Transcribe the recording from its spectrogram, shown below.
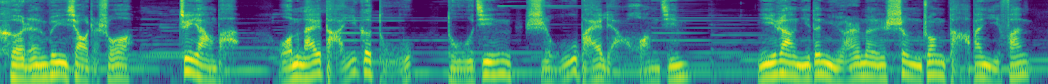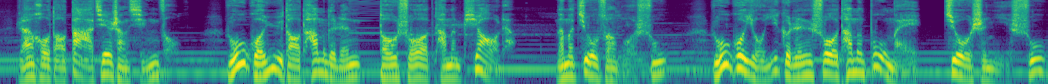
客人微笑着说：“这样吧，我们来打一个赌，赌金是五百两黄金，你让你的女儿们盛装打扮一番。”然后到大街上行走，如果遇到他们的人都说她们漂亮，那么就算我输；如果有一个人说她们不美，就是你输。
